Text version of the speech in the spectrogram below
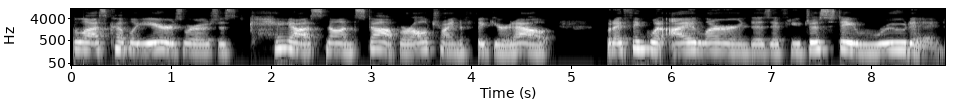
the last couple of years where it was just chaos nonstop. We're all trying to figure it out. But I think what I learned is if you just stay rooted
